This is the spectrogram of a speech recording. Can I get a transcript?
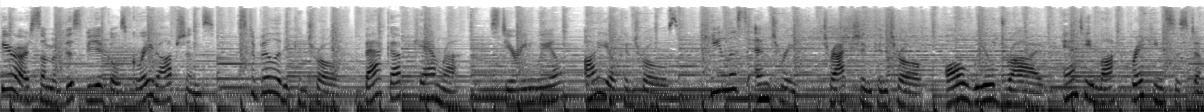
Here are some of this vehicle's great options. Stability control, backup camera, steering wheel, audio controls, keyless entry, traction control, all-wheel drive, anti-lock braking system,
